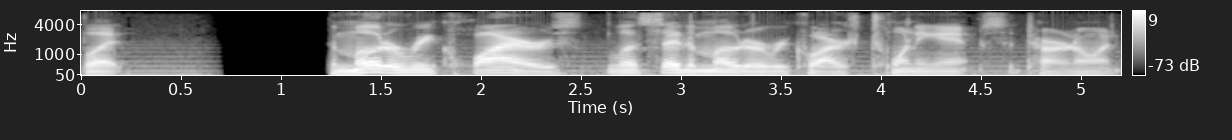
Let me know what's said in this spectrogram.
but the motor requires, let's say the motor requires 20 amps to turn on.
